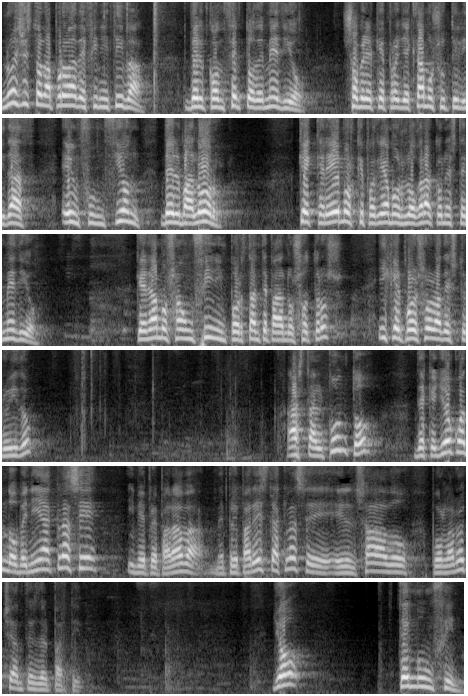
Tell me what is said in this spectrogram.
¿No es esto la prueba definitiva del concepto de medio sobre el que proyectamos utilidad en función del valor que creemos que podríamos lograr con este medio? Que damos a un fin importante para nosotros y que el profesor lo ha destruido? Hasta el punto de que yo cuando venía a clase y me preparaba, me preparé esta clase el sábado por la noche antes del partido. Yo tengo un fin.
